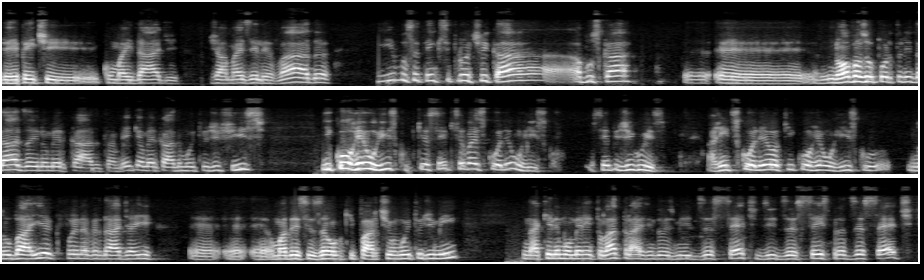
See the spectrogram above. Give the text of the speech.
de repente com uma idade já mais elevada, e você tem que se prontificar a buscar é, é, novas oportunidades aí no mercado também, que é um mercado muito difícil, e correr o risco, porque sempre você vai escolher um risco. Eu sempre digo isso. A gente escolheu aqui correr um risco no Bahia, que foi, na verdade, aí é, é, é uma decisão que partiu muito de mim, naquele momento lá atrás, em 2017, de 16 para 17,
